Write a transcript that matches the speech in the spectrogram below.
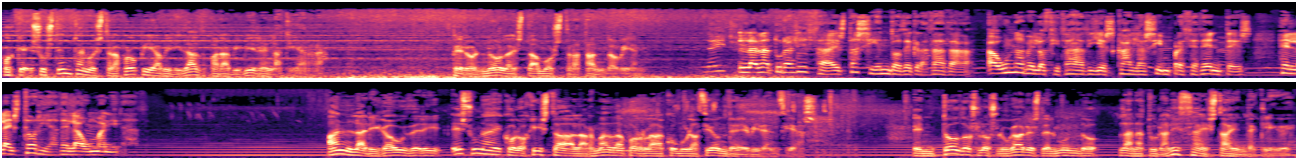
porque sustenta nuestra propia habilidad para vivir en la Tierra. Pero no la estamos tratando bien. La naturaleza está siendo degradada a una velocidad y escala sin precedentes en la historia de la humanidad. Anne Larry es una ecologista alarmada por la acumulación de evidencias. En todos los lugares del mundo, la naturaleza está en declive.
